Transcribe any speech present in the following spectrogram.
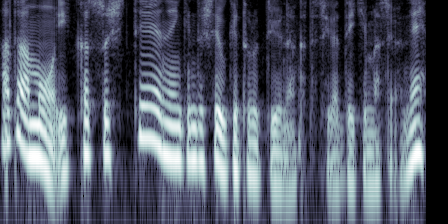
あとはもう一括として年金として受け取るっていうような形ができますよね。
